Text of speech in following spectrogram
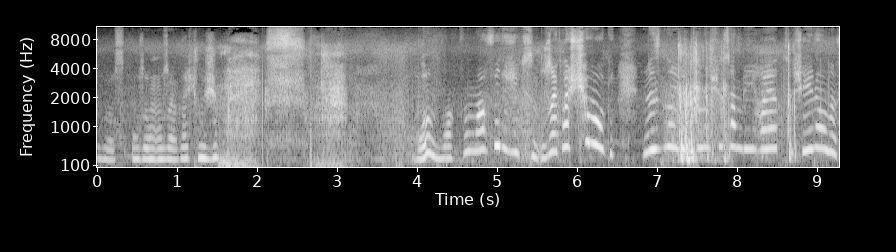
Burası, o zaman uzaklaşmayacağım. Oğlum vakfı mahvedeceksin. Uzaklaş çabuk. En azından yakınlaşırsan bir hayat şeyin olur.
